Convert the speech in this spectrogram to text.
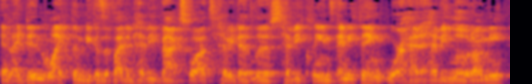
and I didn't like them because if I did heavy back squats, heavy deadlifts, heavy cleans, anything where I had a heavy load on me,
